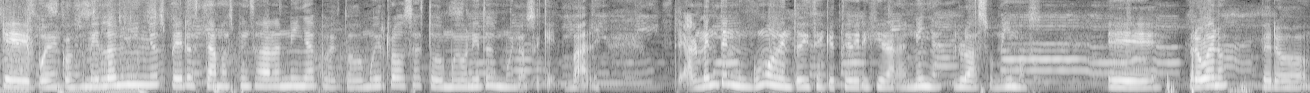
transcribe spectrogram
que pueden consumir los niños, pero está más pensado a las niñas, pues todo muy rosa, es todo muy bonito, es muy no sé qué. Vale. Realmente en ningún momento dicen que esté dirigida a las niñas, lo asumimos. Eh, pero bueno, pero,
